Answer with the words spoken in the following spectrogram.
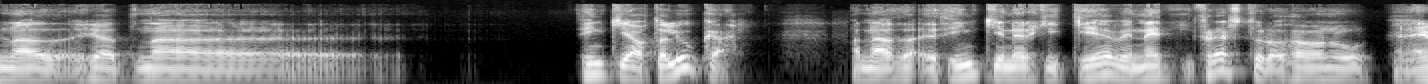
en að hérna, þingi átt að ljúka. Þannig að þingin er ekki gefin neitt frestur og það var nú Nei,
